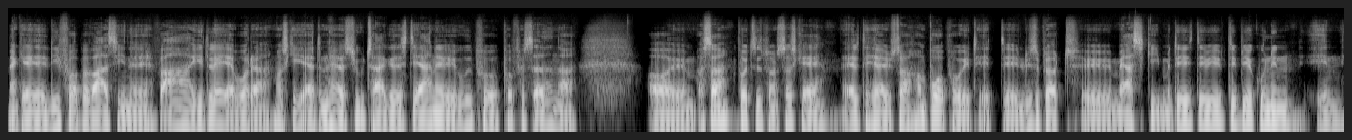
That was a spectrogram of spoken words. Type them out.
man kan lige få opbevaret sine varer i et lager, hvor der måske er den her syvtakkede stjerne ude på, på facaden. Og, og, øh, og så på et tidspunkt, så skal alt det her jo så ombord på et, et, et lyseblåt øh, Mærsk-skib, men det, det, det bliver kun en, en,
